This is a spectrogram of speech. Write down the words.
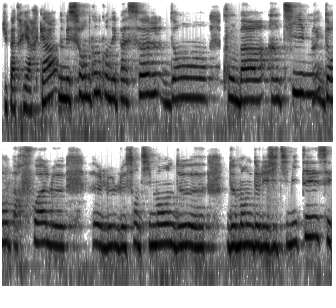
du patriarcat. Mais se rendre compte qu'on n'est pas seul dans combat intime, oui. dans parfois le, euh, le, le, sentiment de, de manque de légitimité. C'est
